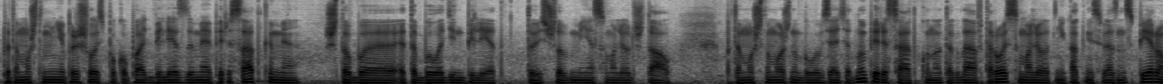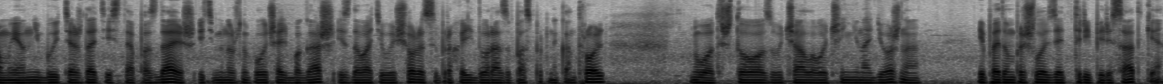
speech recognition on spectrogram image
Потому что мне пришлось покупать билет с двумя пересадками, чтобы это был один билет. То есть, чтобы меня самолет ждал. Потому что можно было взять одну пересадку, но тогда второй самолет никак не связан с первым, и он не будет тебя ждать, если ты опоздаешь, и тебе нужно получать багаж и сдавать его еще раз и проходить два раза паспортный контроль. Вот, что звучало очень ненадежно и поэтому пришлось взять три пересадки.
